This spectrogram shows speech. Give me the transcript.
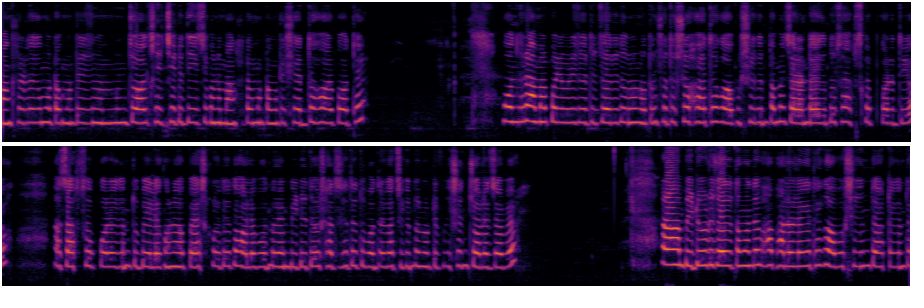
মাংসটা থেকে মোটামুটি জল ছেড়ে ছেড়ে দিয়েছি মানে মাংসটা মোটামুটি সেদ্ধ হওয়ার পথে। বন্ধুরা, আমার পরিবারে যদি যদি তোমরা নতুন সদস্য হয়ে থাকো, অবশ্যই কিন্তু আমার চ্যানেলটাকে কিন্তু সাবস্ক্রাইব করে দিও। আর সাবস্ক্রাইব করে কিন্তু বেল আইকনে প্রেস করে দিও, তাহলে বন্ধুরা আমি ভিডিও দেওয়ার সাথে সাথে তোমাদের কাছে কিন্তু নোটিফিকেশান চলে যাবে। আর আমার ভিডিওটি যদি তোমাদের ভালো লেগে থাকে, অবশ্যই কিন্তু একটা কিন্তু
